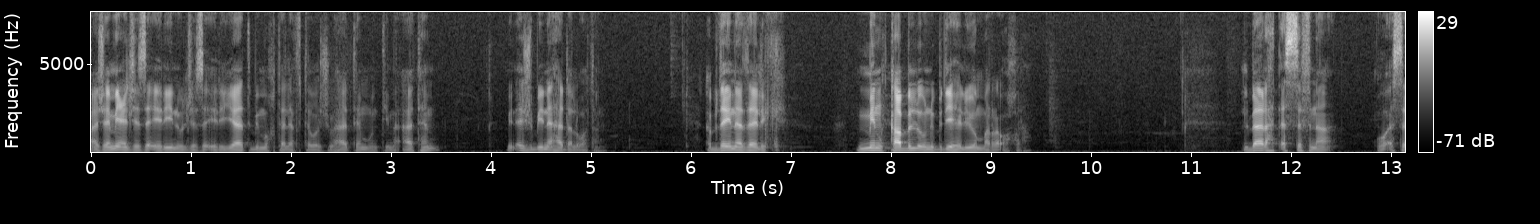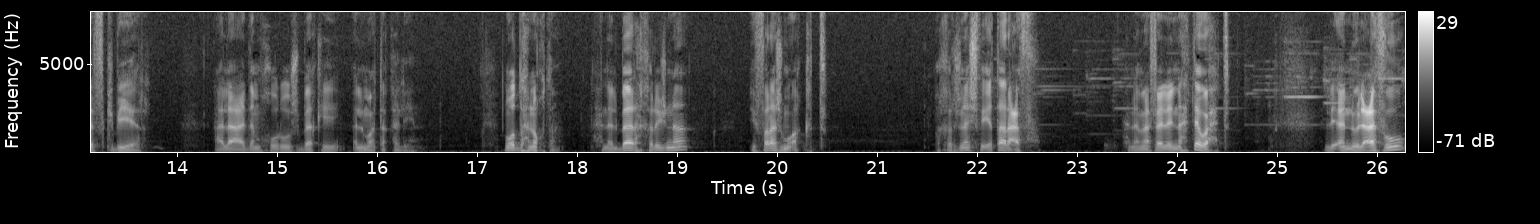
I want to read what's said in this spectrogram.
مع جميع الجزائريين والجزائريات بمختلف توجهاتهم وانتماءاتهم من أجل بناء هذا الوطن. أبدينا ذلك من قبل ونبديه اليوم مرة أخرى. البارح تأسفنا وأسف كبير على عدم خروج باقي المعتقلين. نوضح نقطة إحنا البارح خرجنا إفراج مؤقت. ما خرجناش في إطار عفو. إحنا ما فعلنا حتى واحد. لأنه العفو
